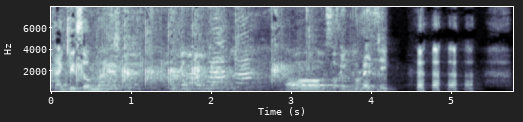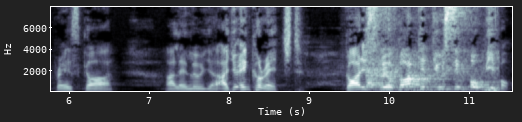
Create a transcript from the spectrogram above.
Thank you so much. Oh so encouraging. Praise God. Hallelujah. Are you encouraged? God is real. God can use simple people.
